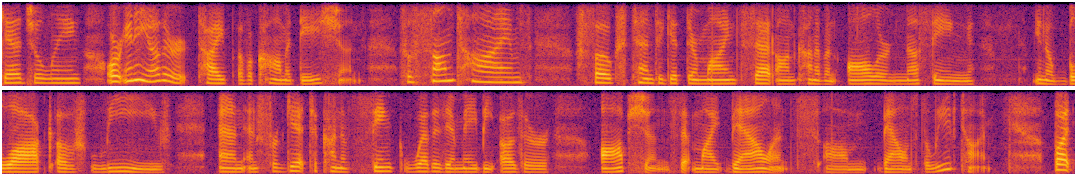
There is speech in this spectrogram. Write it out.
scheduling, or any other type of accommodation. So sometimes folks tend to get their mind set on kind of an all or nothing, you know, block of leave and and forget to kind of think whether there may be other options that might balance um, balance the leave time. But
